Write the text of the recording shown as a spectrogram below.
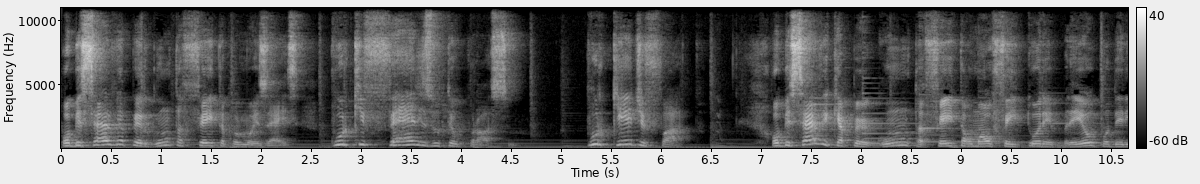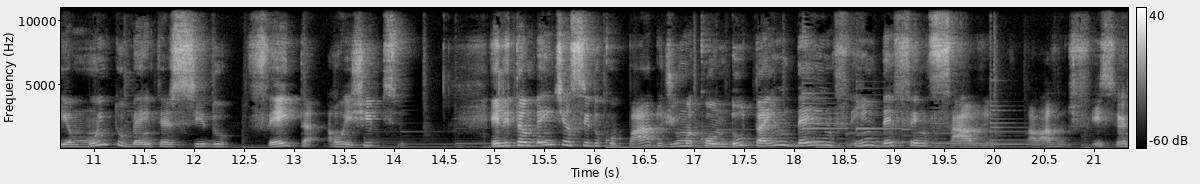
Observe a pergunta feita por Moisés: Por que feres o teu próximo? Por que de fato? Observe que a pergunta feita ao malfeitor hebreu poderia muito bem ter sido feita ao egípcio. Ele também tinha sido culpado de uma conduta indefensável. Palavra difícil,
